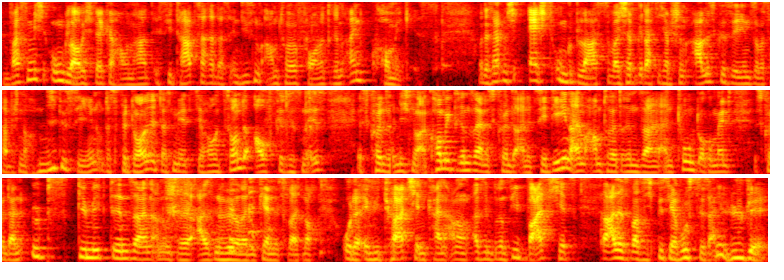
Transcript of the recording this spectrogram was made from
Was mich unglaublich weggehauen hat, ist die Tatsache, dass in diesem Abenteuer vorne drin ein Comic ist. Und das hat mich echt umgeblastet, weil ich habe gedacht, ich habe schon alles gesehen, sowas habe ich noch nie gesehen. Und das bedeutet, dass mir jetzt der Horizont aufgerissen ist. Es könnte nicht nur ein Comic drin sein, es könnte eine CD in einem Abenteuer drin sein, ein Tondokument, es könnte ein Yps-Gimmick drin sein an unsere alten Hörer, die kennen es vielleicht noch. Oder irgendwie Törtchen, keine Ahnung. Also im Prinzip weiß ich jetzt, alles, was ich bisher wusste, ist eine Lüge.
